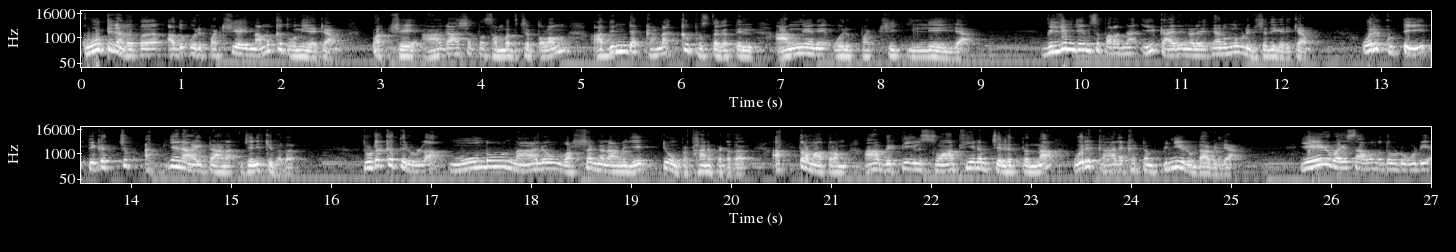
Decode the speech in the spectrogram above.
കൂട്ടിനകത്ത് അത് ഒരു പക്ഷിയായി നമുക്ക് തോന്നിയേക്കാം. പക്ഷേ ആകാശത്തെ സംബന്ധിച്ചിടത്തോളം അതിന്റെ കണക്ക് പുസ്തകത്തിൽ അങ്ങനെ ഒരു പക്ഷി ഇല്ലേയില്ല. ഇല്ല വില്യം ജെയിംസ് പറഞ്ഞ ഈ കാര്യങ്ങളെ ഞാൻ ഒന്നുകൂടി വിശദീകരിക്കാം. ഒരു കുട്ടി തികച്ചും അജ്ഞനായിട്ടാണ് ജനിക്കുന്നത്. തുടക്കത്തിലുള്ള മൂന്നോ നാലോ വർഷങ്ങളാണ് ഏറ്റവും പ്രധാനപ്പെട്ടത്. അത്രമാത്രം ആ വ്യക്തിയിൽ സ്വാധീനം ചെലുത്തുന്ന ഒരു കാലഘട്ടം പിന്നീടുണ്ടാവില്ല. ഏഴ് വയസ്സാവുന്നതോടുകൂടി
